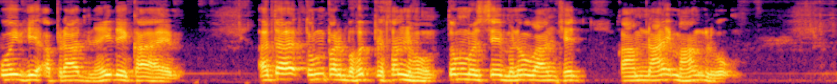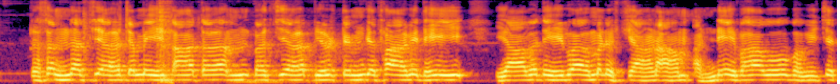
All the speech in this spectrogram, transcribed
कोई भी अपराध नहीं देखा है। अतः तुम पर बहुत प्रसन्न हो। तुम मुझसे मनोवांछित कामनाएँ मांग लो। प्रसन्न च मेहतात पश्य यथा विधि यावदेव मनुष्याणाम अंडे भावो भविष्य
